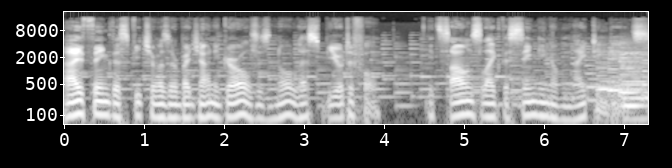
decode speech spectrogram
I think the speech of Azerbaijani girls is no less beautiful. It sounds like the singing of nightingales.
